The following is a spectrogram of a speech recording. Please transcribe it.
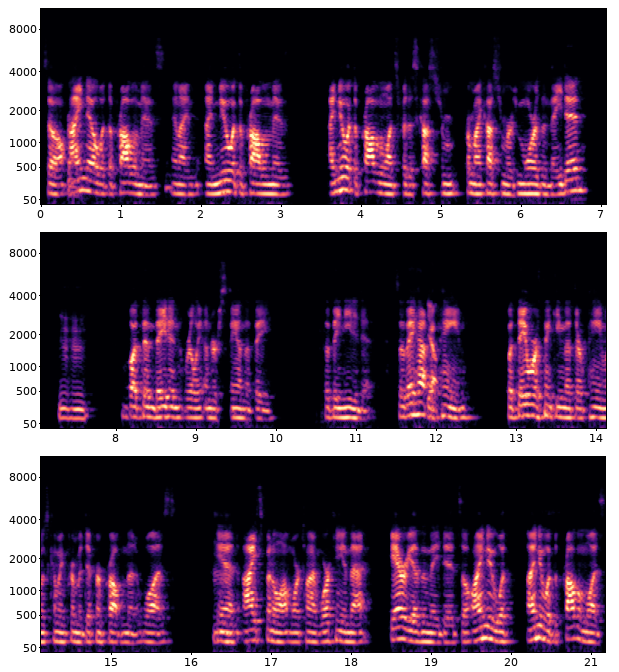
So right. I know what the problem is, and I I knew what the problem is. I knew what the problem was for this customer for my customers more than they did. Mm-hmm. But then they didn't really understand that they that they needed it. So they had yep. the pain, but they were thinking that their pain was coming from a different problem than it was. Hmm. And I spent a lot more time working in that area than they did. So I knew what I knew what the problem was,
